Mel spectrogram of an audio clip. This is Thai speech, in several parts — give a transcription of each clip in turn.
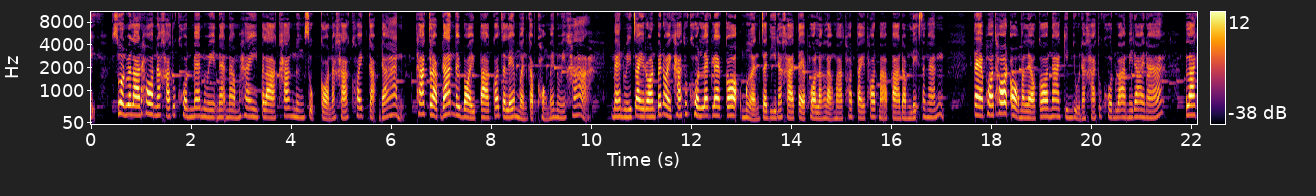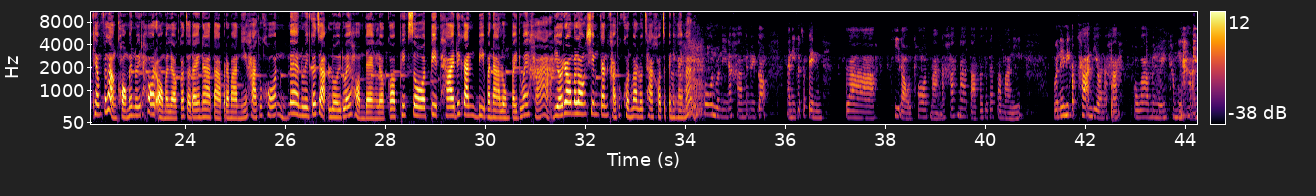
ส่วนเวลาทอดนะคะ ทุกคนแม่นุ้ยแนะนำให้ปลาข้างหนึ่งสุกก่อนนะคะ ค่อยกลับด้าน ถ้ากลับด้านบ่อยๆปลาก็จะเละเหมือนกับของแม่นุ้ยค่ะ แม่หนุ้ยใจร้อนไปหน่อยค่ะ ทุกคนแรก ๆ ก็เหมือนจะดีนะคะ แต่พอหลังๆมาทอดไปทอดมาปลาดำเละซะงั้น แต่พอทอดออกมาแล้วก็น่ากินอยู่นะคะ ทุกคนว่าไม่ได้นะ ปลาเค็มฝรั่งของแม่นุ้ยทอดออกมาแล้วก็จะได้หน้าตาประมาณนี้ค่ะ ทุกคน แม่นุ้ยก็จะโรยด้วยหอมแดงแล้วก็พริกสดปิดท้ายด้วยการบีบมะนาวลงไปด้วยค่ะ เดี๋ยวเรามาลองชิมกันค่ะ ทุกคนว่ารสชาติเขาจะเป็นยังไงบ้างทุกคนวันนี้นะคะแม่นุ้ยก็อันนี้ก็จะเป็นปลา ที่เราทอดมานะคะ หน้าตาก็จะได้ประมาณนี้ วันนี้มีกับข้าวอันเดียวนะคะ เพราะว่าแม่นุ้ยทำงาน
